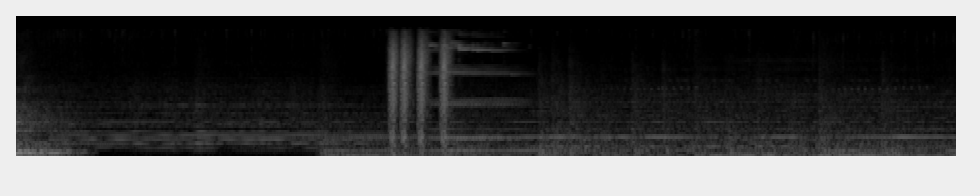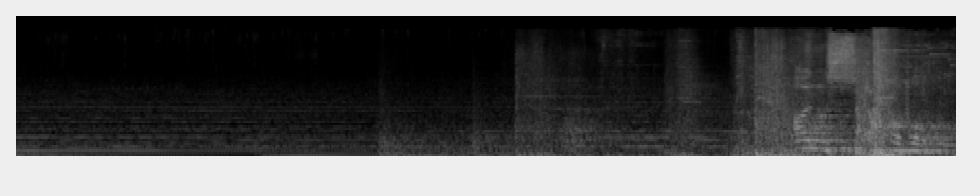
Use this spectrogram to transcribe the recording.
Unstoppable.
